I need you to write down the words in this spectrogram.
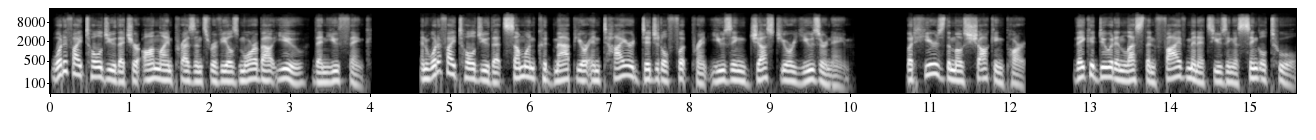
What if I told you that your online presence reveals more about you than you think? And what if I told you that someone could map your entire digital footprint using just your username? But here's the most shocking part. They could do it in less than 5 minutes using a single tool.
